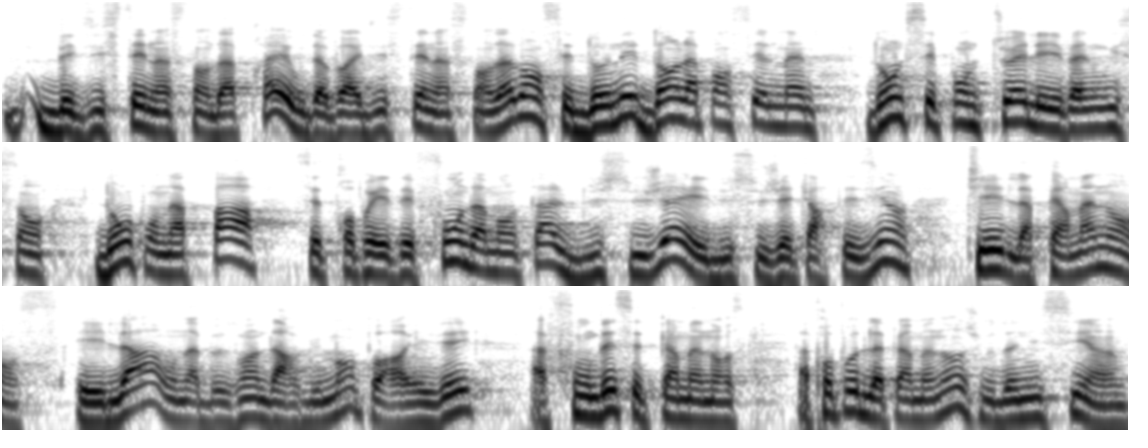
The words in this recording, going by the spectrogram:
d'exister l'instant d'après ou d'avoir existé l'instant d'avant. C'est donné dans la pensée elle-même. Donc c'est ponctuel et évanouissant. Donc on n'a pas cette propriété fondamentale du sujet et du sujet cartésien qui est la permanence. Et là, on a besoin d'arguments pour arriver à fonder cette permanence. À propos de la permanence, je vous donne ici un,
